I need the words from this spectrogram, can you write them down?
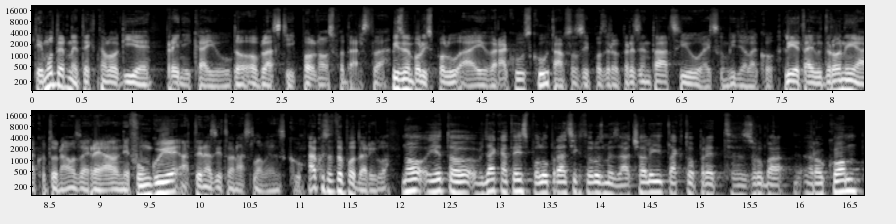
Tie moderné technológie prenikajú do oblasti polnohospodárstva. My sme boli spolu aj v Rakúsku, tam som si pozrel prezentáciu, aj som videl, ako lietajú drony, ako to naozaj reálne funguje a teraz je to na Slovensku. Ako sa to podarilo? No, je to vďaka tej spolupráci, ktorú sme začali takto pred zhruba rokom,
